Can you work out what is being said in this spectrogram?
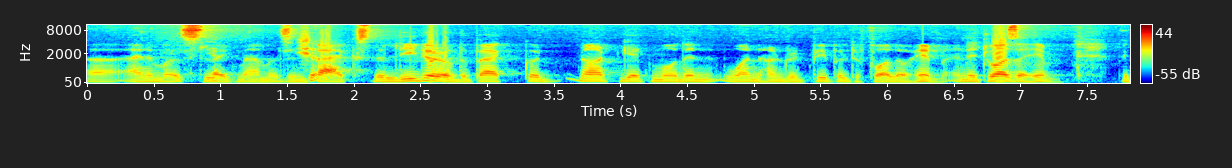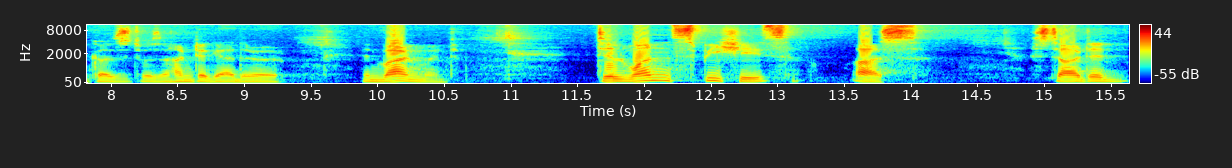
uh, animals, like mammals in Sure. packs. The leader of the pack could not get more than 100 people to follow him, and it was a him because it was a hunter gatherer environment. Till one species, us, started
